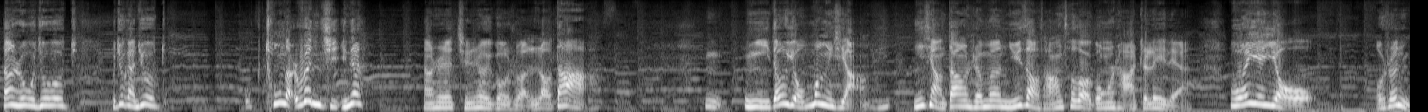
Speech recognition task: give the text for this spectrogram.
当时我就我就感觉我从哪儿问起呢？当时禽兽就跟我说：“老大，你你都有梦想，你想当什么女澡堂搓澡工啥之类的，我也有。”我说：“你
